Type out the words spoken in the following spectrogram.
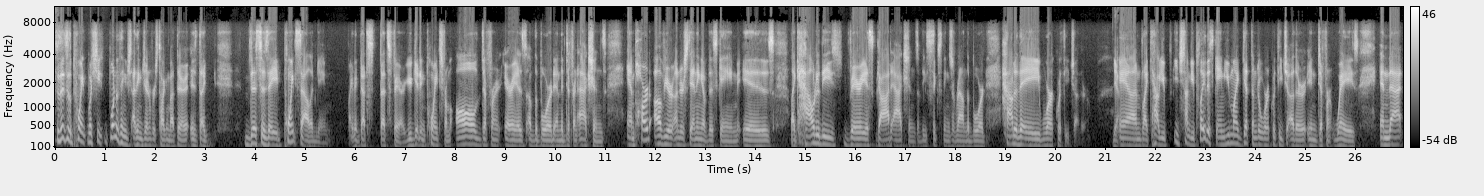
So this is the point. What she one of the things I think Jennifer's talking about there is like this is a point salad game. I think that's that's fair. You're getting points from all different areas of the board and the different actions. And part of your understanding of this game is like how do these various god actions of these six things around the board, how do they work with each other? Yeah. And like how you each time you play this game, you might get them to work with each other in different ways. And that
